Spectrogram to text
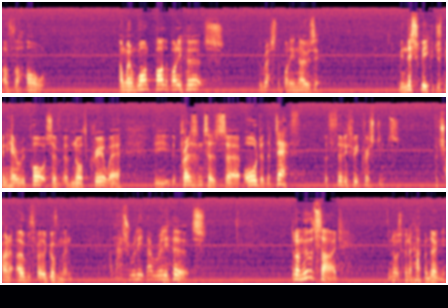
of the whole. And when one part of the body hurts, the rest of the body knows it. I mean, this week we've just been hearing reports of, of North Korea where the, the president has uh, ordered the death of 33 Christians for trying to overthrow the government. And that's really, that really hurts. But on the other side, you know what's going to happen, don't you?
